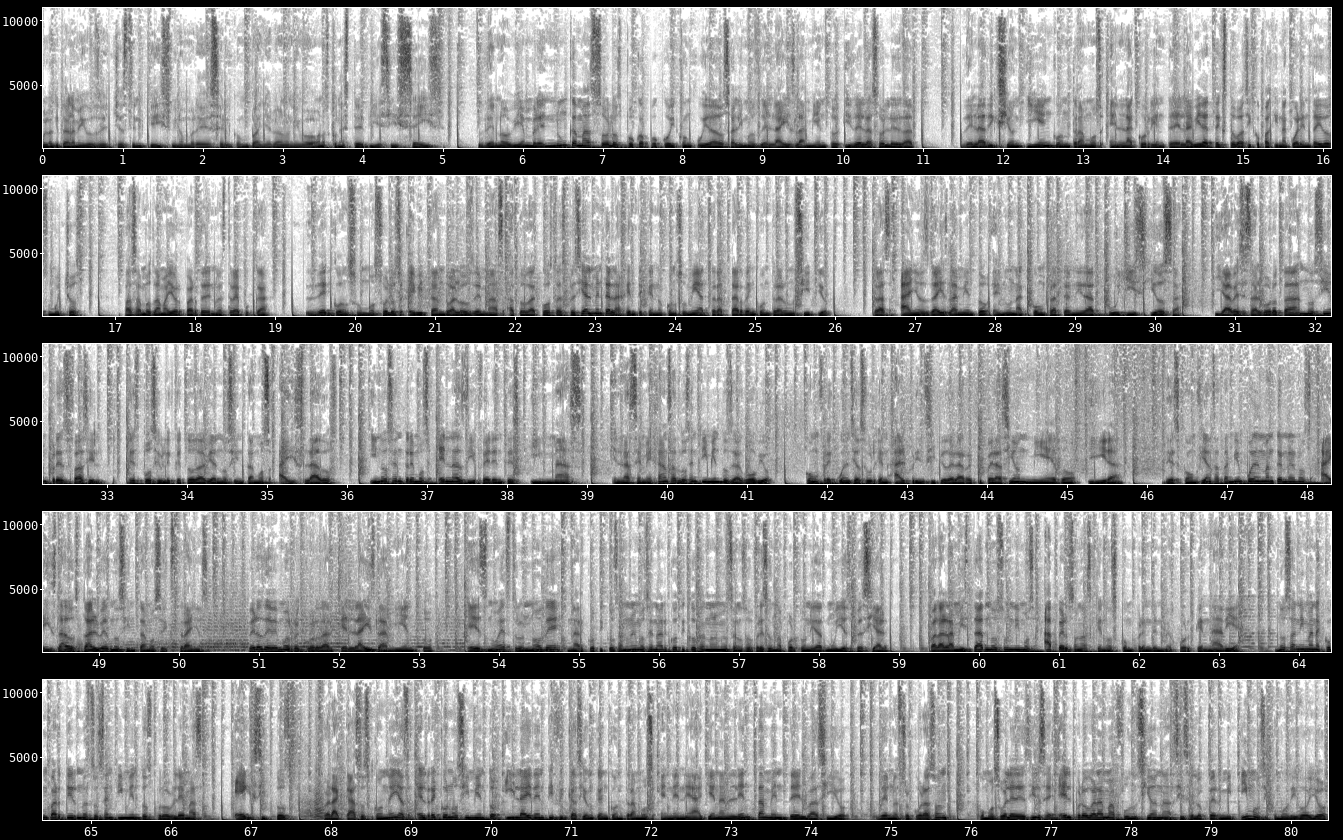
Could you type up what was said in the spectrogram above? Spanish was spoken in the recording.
Hola, ¿qué tal amigos de Justin Case? Mi nombre es el compañero anónimo. Vámonos con este 16 de noviembre. Nunca más solos, poco a poco y con cuidado salimos del aislamiento y de la soledad, de la adicción y encontramos en la corriente de la vida. Texto básico, página 42. Muchos pasamos la mayor parte de nuestra época de consumo solos, evitando a los demás a toda costa, especialmente a la gente que no consumía, tratar de encontrar un sitio tras años de aislamiento en una confraternidad bulliciosa y a veces alborotada, no siempre es fácil. Es posible que todavía nos sintamos aislados y nos centremos en las diferentes y más en las semejanzas. Los sentimientos de agobio con frecuencia surgen al principio de la recuperación, miedo, ira, desconfianza también pueden mantenernos aislados, tal vez nos sintamos extraños, pero debemos recordar que el aislamiento es nuestro, no de Narcóticos Anónimos. En Narcóticos Anónimos se nos ofrece una oportunidad muy especial. Para la amistad nos unimos a personas que nos comprenden mejor que nadie. Nos animan a compartir nuestros sentimientos, problemas, éxitos, fracasos con ellas. El reconocimiento y la identificación que encontramos en NA llenan lentamente el vacío de nuestro corazón. Como suele decirse, el programa funciona si se lo permitimos y como digo yo,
